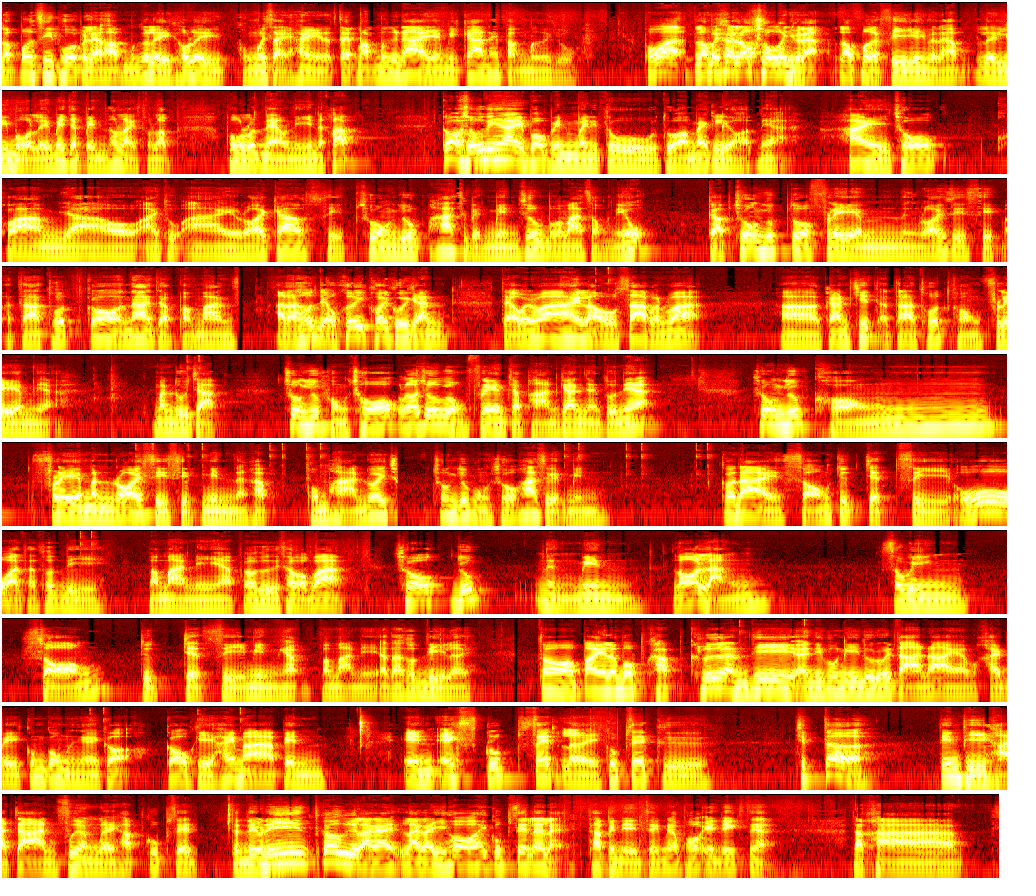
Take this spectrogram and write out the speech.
ดอปเปอร์ซีโพไปแล้วครับ มันก็เลยเขาเลยคงไม่ใส่ให้ แต่ปรับมือได้ยังมีก้านให้ปรับมืออยู่ เพราะว่าเราไม่ค่อยล็อกโชว์กันอยู่แล้ว เราเปิดฟรีกันอยู่แล้วครับ เลยรีโมทเลยไม่จะเป็นเท่าไหร่สำหรับพวกรถแนวนี้นะครับ ก็โชคที่ให้พอเป็นมานิตูตัวแมกเลอดเนี่ยให้โชค ความยาว i to i 190 ช่วงยุบ 51 มิลช่วงประมาณ 2 นิ้ว กับช่วงยุบตัวเฟรม 140 อัตราทดก็น่าจะประมาณ อัตราทดเดี๋ยวค่อยค่อยคุยกัน แต่ไว้ว่าให้เราทราบกันว่าอ่า การคิดอัตราทดของเฟรมเนี่ย มันดูจากช่วงยุบของโชคแล้วช่วงยุบของเฟรมจะผ่านกันอย่างตัวเนี้ยช่วงยุบของเฟรมมัน 140 มิลนะครับ ผมหารด้วยช่วงยุบของโชค51 มิล ก็ได้ 2.74 โอ้ อัตราโทษดีประมาณนี้ครับ ก็คือเท่ากับว่า โชคยุบ 1 มิล ล้อหลัง สวิง 2.74 มิลครับ ประมาณนี้อัตราโทษดีเลย ต่อไประบบขับเคลื่อนที่อันนี้พวกนี้ดูด้วยตาได้ครับ ใครไปก้มๆยังไงก็ก็โอเคให้มาเป็น NX Group Set เลย Group Set คือชิปเตอร์ตีนผีขาจานเฟืองเลยครับ Group Set แต่เดี๋ยวนี้ก็คือหลายหลายยี่ห้อให้ Group Set แล้วแหละ ถ้าเป็น NX เนี่ยเพราะ NX เนี่ยราคา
